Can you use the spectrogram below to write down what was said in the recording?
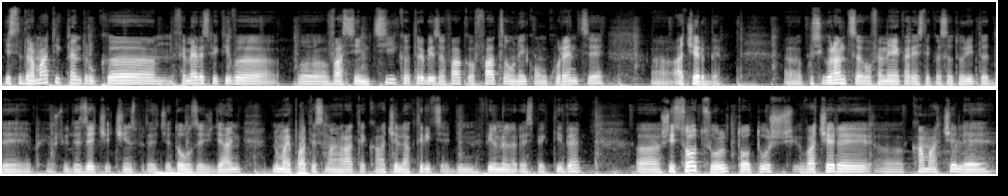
Este dramatic pentru că femeia respectivă uh, va simți că trebuie să facă față unei concurențe uh, acerbe. Uh, cu siguranță o femeie care este căsătorită de, eu știu, de 10, 15, 20 de ani nu mai poate să mai arate ca acele actrițe din filmele respective uh, și soțul totuși va cere uh, cam acele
